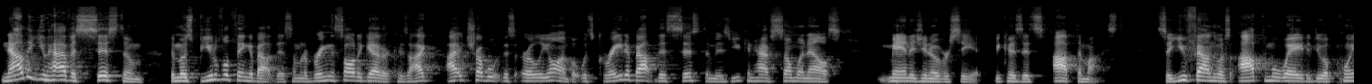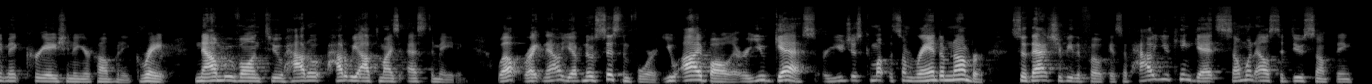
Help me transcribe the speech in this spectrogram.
Now that you have a system, the most beautiful thing about this, I'm going to bring this all together because I, I had trouble with this early on. But what's great about this system is you can have someone else manage and oversee it because it's optimized. So you found the most optimal way to do appointment creation in your company. Great. Now move on to how do how do we optimize estimating? Well, right now you have no system for it. You eyeball it or you guess or you just come up with some random number. So that should be the focus of how you can get someone else to do something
